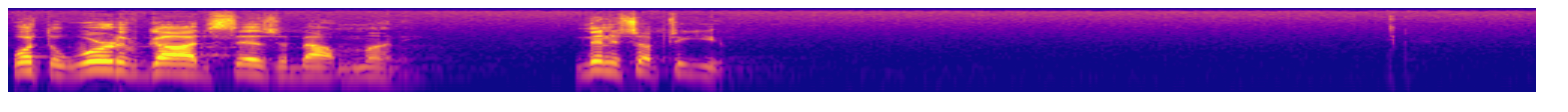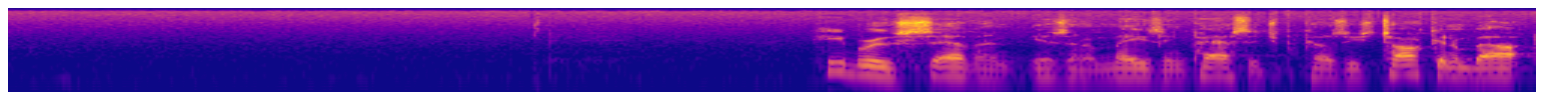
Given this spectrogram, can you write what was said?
what the Word of God says about money. Then it's up to you. Hebrews 7 is an amazing passage because he's talking about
